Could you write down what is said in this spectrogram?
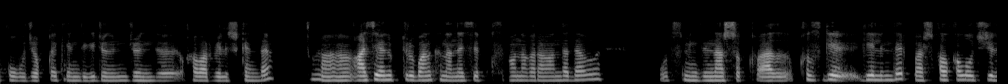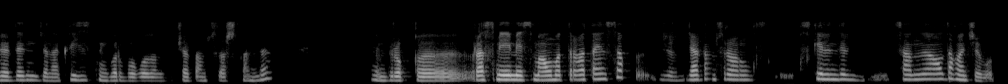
укугу жок экендиги жөнүндө кабар беришкен да. Азия өнүктүрүү банкынын эсеп кысабына караганда дагы отуз миңден ашык. Кыз келиндер баш калкалоочу жерлерден жана кризистин борборгодон жардам сурашкан да бирок э, расмий эмес маалыматтарга таянсак жардам сураган кыз келиндердин саны алда канча көп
